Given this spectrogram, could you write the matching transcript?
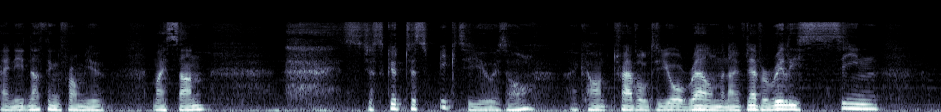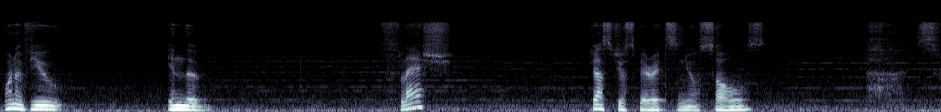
I need nothing from you, my son. It's just good to speak to you, is all. I can't travel to your realm, and I've never really seen one of you in the flesh. Just your spirits and your souls. It's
